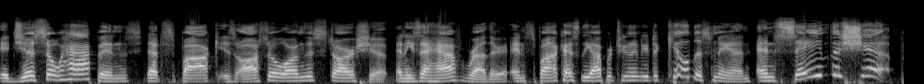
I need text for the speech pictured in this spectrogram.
it just so happens that Spock is also on the starship, and he's a half brother, and Spock has the opportunity to kill this man and save the ship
